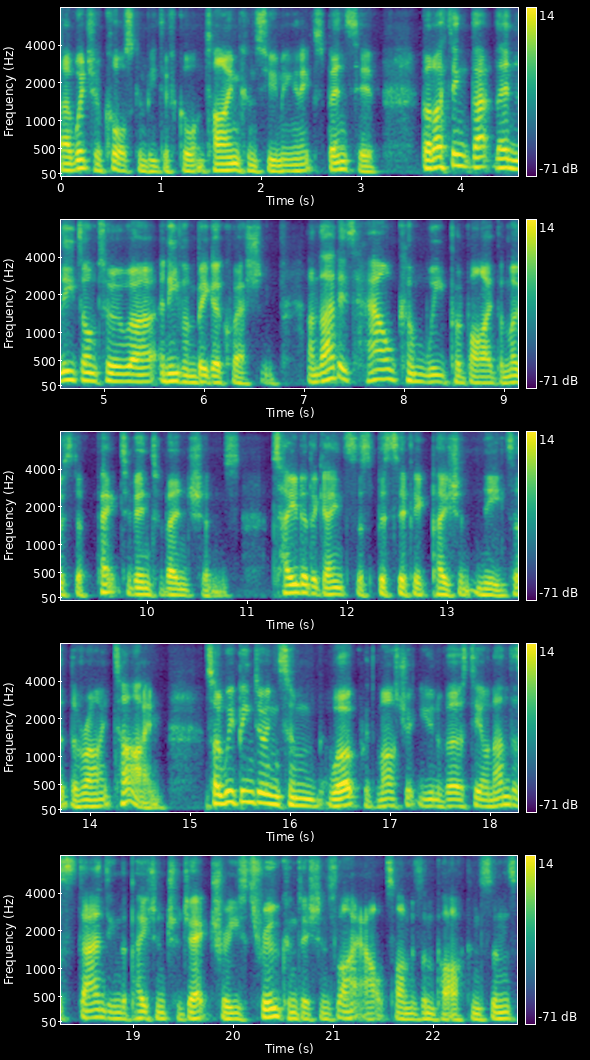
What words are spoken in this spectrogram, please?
uh, which of course can be difficult and time consuming and expensive. But I think that then leads on to uh, an even bigger question, and that is how can we provide the most effective interventions tailored against the specific patient needs at the right time. So we've been doing some work with Maastricht University on understanding the patient trajectories through conditions like Alzheimer's and Parkinson's,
